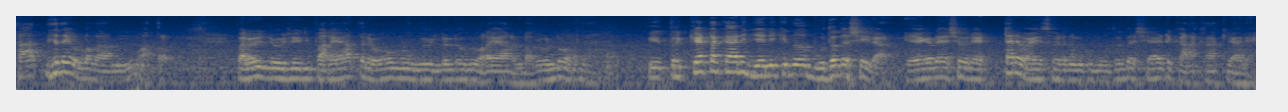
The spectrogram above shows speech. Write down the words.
സാധ്യതയുള്ളതാണെന്ന് മാത്രം. പലരും ചോദിച്ചു ഇനി പറയാത്ത രോഗങ്ങളൊന്നും ഇല്ലല്ലോ എന്ന് പറയാറുണ്ട്. അതുകൊണ്ട് പറഞ്ഞാൽ ഈ തൃക്കേട്ടക്കാർ ജനിക്കുന്നത് ബുധദശയിലാണ്. ഏകദേശം ഒരു എട്ടര വയസ്സ് വരെ നമുക്ക് ബുധദശയായിട്ട് കണക്കാക്കിയാലേ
